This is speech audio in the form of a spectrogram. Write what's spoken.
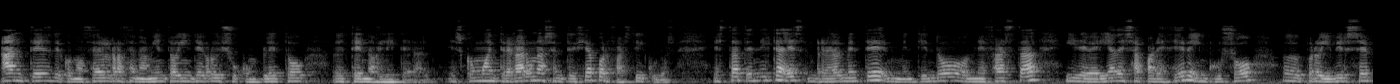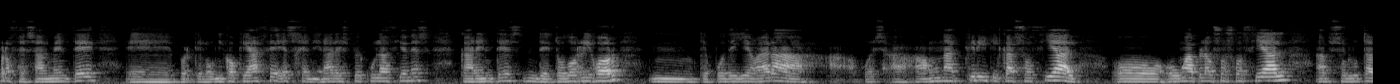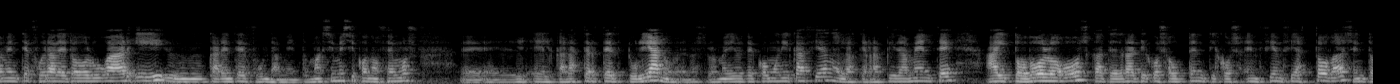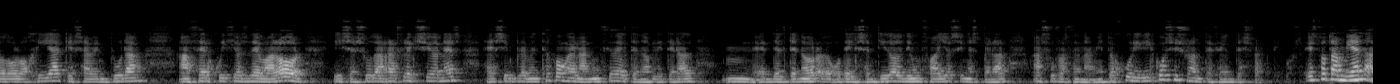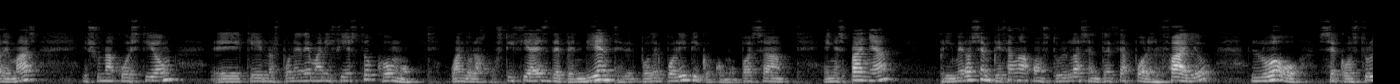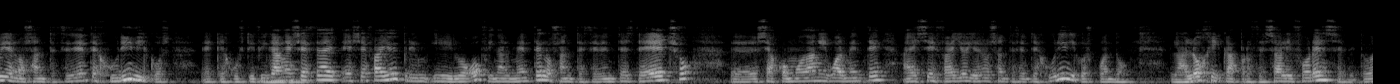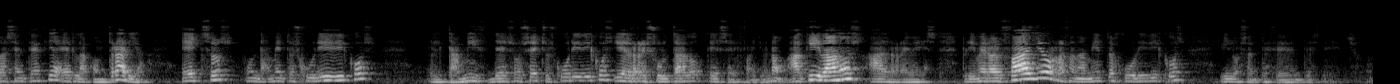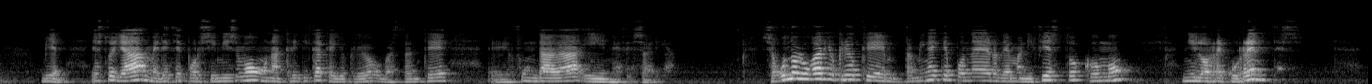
antes de conocer el razonamiento íntegro y su completo eh, tenor literal. Es como entregar una sentencia por fascículos. Esta técnica es realmente, me entiendo, nefasta y debería desaparecer e incluso eh, prohibirse procesalmente porque lo único que hace es generar especulaciones carentes de todo rigor mm, que puede llevar a, pues a una crítica social o, un aplauso social absolutamente fuera de todo lugar y mm, carente de fundamento. Máxime si conocemos el, carácter tertuliano de nuestros medios de comunicación en los que rápidamente hay todólogos, catedráticos auténticos en ciencias todas, en todología, que se aventuran a hacer juicios de valor y se sudan reflexiones simplemente con el anuncio del tenor literal, mm, eh, del tenor o del sentido de un fallo sin esperar a sus razonamientos jurídicos y sus antecedentes fácticos. Esto también, además, es una cuestión eh, que nos pone de manifiesto cómo cuando la justicia es dependiente del poder político, como pasa en España, primero se empiezan a construir las sentencias por el fallo, luego se construyen los antecedentes jurídicos eh, que justifican ese, ese fallo y, luego finalmente los antecedentes de hecho eh, se acomodan igualmente a ese fallo y esos antecedentes jurídicos, cuando la lógica procesal y forense de toda sentencia es la contraria. Hechos, fundamentos jurídicos, el tamiz de esos hechos jurídicos y el resultado que es el fallo. No, aquí vamos al revés. Primero el fallo, razonamientos jurídicos y los antecedentes de hecho. Bien, esto ya merece por sí mismo una crítica que yo creo bastante eh, fundada y necesaria. segundo lugar, yo creo que también hay que poner de manifiesto cómo ni los recurrentes,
